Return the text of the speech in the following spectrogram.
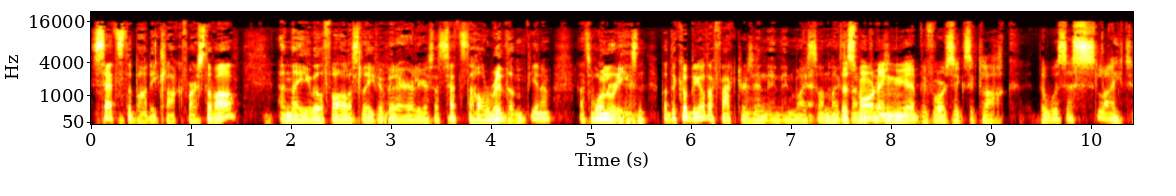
sets the body clock first of all, and then you will fall asleep a bit earlier. So it sets the whole rhythm. You know, that's one reason. But there could be other factors in in, in my sunlight. This morning, yeah, before six o'clock, there was a slight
